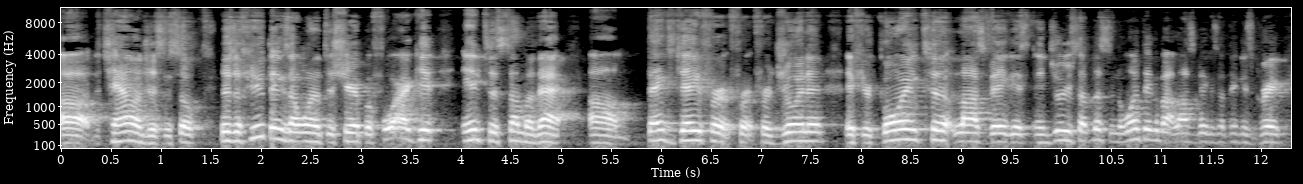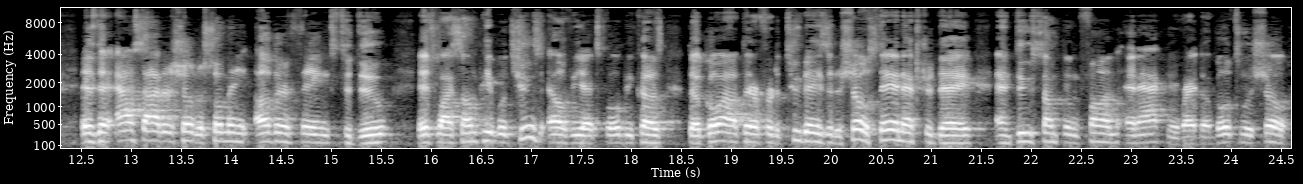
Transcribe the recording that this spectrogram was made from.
uh, the challenges. And so there's a few things I wanted to share before I get into some of that. Um, thanks, Jay, for, for, for joining. If you're going to Las Vegas, enjoy yourself. Listen, the one thing about Las Vegas I think is great is that outside of the show, there's so many other things to do. It's why some people choose LV Expo because they'll go out there for the two days of the show, stay an extra day, and do something fun and active, right? They'll go to a show.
